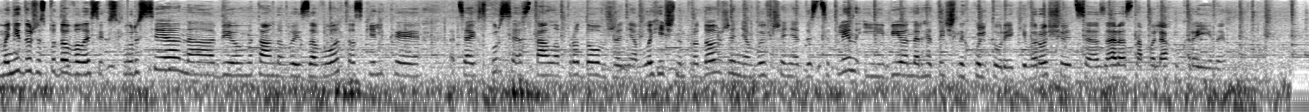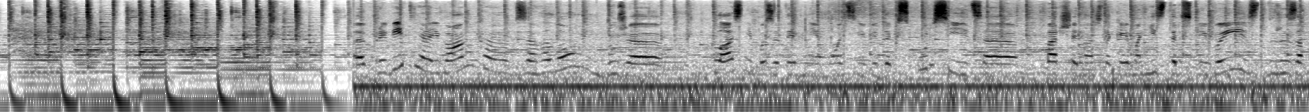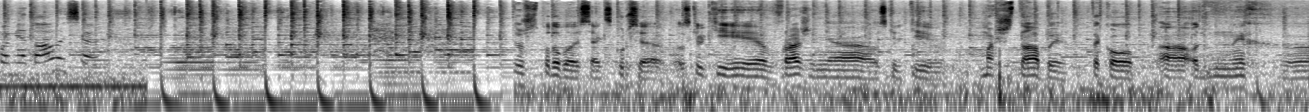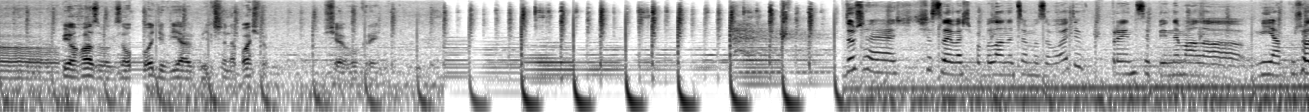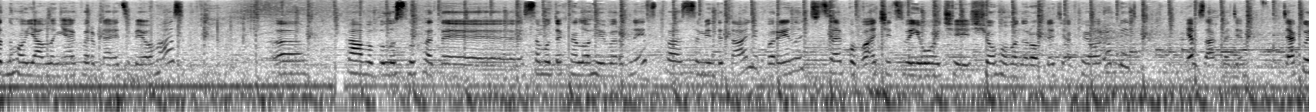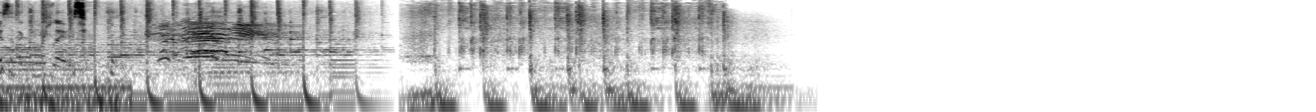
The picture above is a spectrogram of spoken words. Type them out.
Мені дуже сподобалась екскурсія на біометановий завод, оскільки ця екскурсія стала продовженням, логічним продовженням вивчення дисциплін і біоенергетичних культур, які вирощуються зараз на полях України. Е, Привіт, я Іванка. Взагалом дуже класні позитивні емоції від екскурсії. Це перший наш такий магістерський виїзд, дуже запам'яталося. Дуже сподобалася екскурсія, оскільки враження, оскільки масштаби такого одних е, біогазових заводів я більше не бачив ще в Україні. Дуже щаслива, що побула на цьому заводі. В принципі, не мала ніякого жодного уявлення, як виробляється біогаз. Е, Цікаво було слухати саму технологію виробництва, самі деталі, поринуть це, побачить свої очі, з чого вони роблять, як його роблять. Я в захваті. Дякую за таку можливість.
